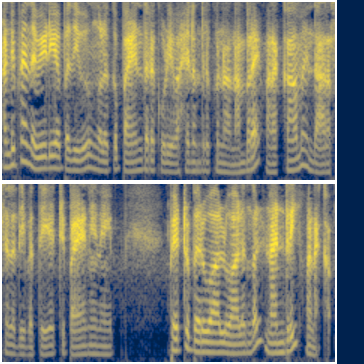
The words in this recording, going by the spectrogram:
கண்டிப்பாக இந்த வீடியோ பதிவு உங்களுக்கு பயன் தரக்கூடிய வகையில் இருந்திருக்கும் நான் நம்புகிறேன் மறக்காமல் இந்த அரசியல் தீபத்தை ஏற்றி பயனினை பெற்று பெறுவாள் வாழுங்கள். நன்றி. வணக்கம்.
